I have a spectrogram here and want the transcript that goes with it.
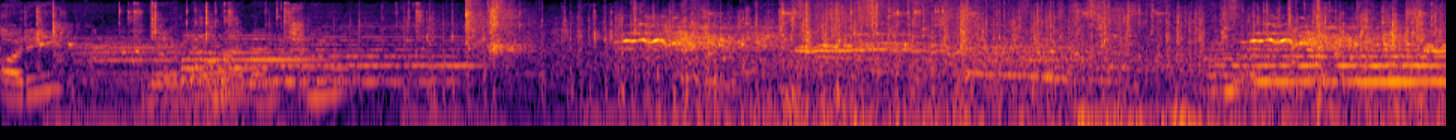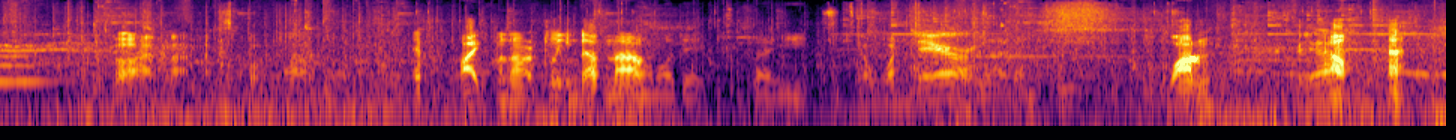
آری معمار معدنچی Oh, I'm, I'm at spot now. The pikemen are cleaned up now. آماده صحیح No one there. معدنچی One. Yeah. Oh.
